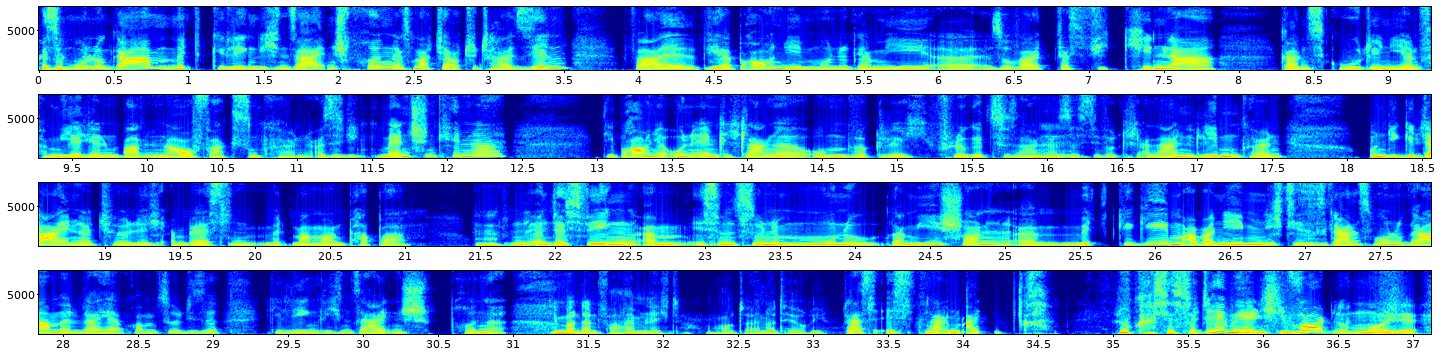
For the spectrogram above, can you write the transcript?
Also monogam mit gelegentlichen Seitensprüngen, das macht ja auch total Sinn, weil wir brauchen die Monogamie äh, so weit, dass die Kinder ganz gut in ihren Familienbanden aufwachsen können. Also die Menschenkinder, die brauchen ja unendlich lange, um wirklich flügge zu sein, mhm. also dass sie wirklich alleine leben können. Und die gedeihen natürlich am besten mit Mama und Papa. Mhm. Und deswegen ähm, ist uns so eine Monogamie schon ähm, mitgegeben, aber neben nicht dieses ganz monogame, daher kommen so diese gelegentlichen Seitensprünge. Die man dann verheimlicht, laut einer Theorie. Das ist, nein, Lukas, das verdrehen mir ja nicht die Worte im Munde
